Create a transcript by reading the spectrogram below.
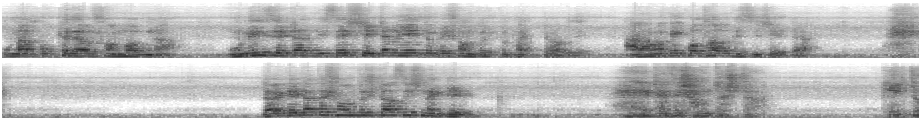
ওনার পক্ষে দেওয়া সম্ভব না। উনি যেটা দিছে সেটা নিয়েই তোকে সন্তুষ্ট থাকতে হবে। আর আমাকে কোথাও দিছি সেটা। যাই এটাতে সন্তুষ্ট আছিস নাকি? হ্যাঁ এটাতে সন্তুষ্ট। কিন্তু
